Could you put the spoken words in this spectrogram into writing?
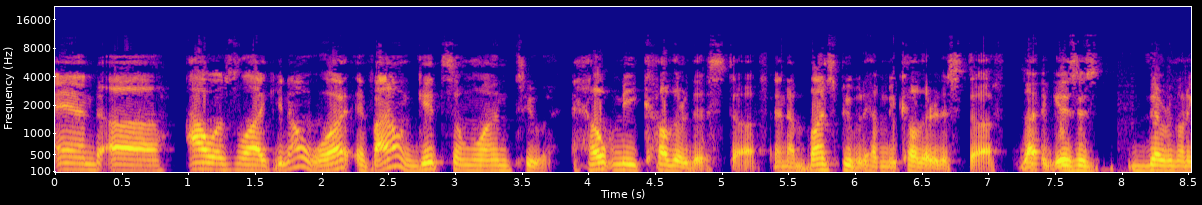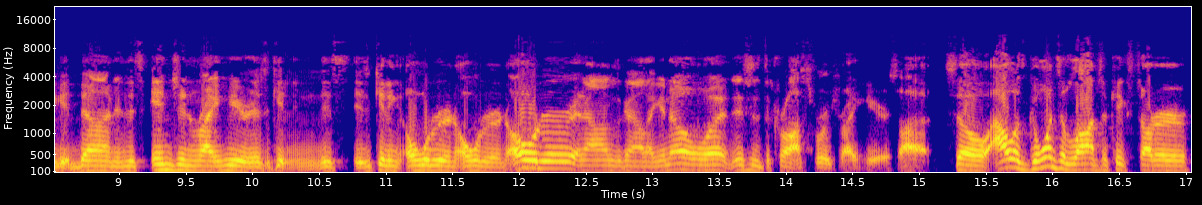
And uh, I was like, you know what? If I don't get someone to help me color this stuff, and a bunch of people to help me color this stuff, like it's just never going to get done. And this engine right here is getting is, is getting older and older and older. And I was kind of like, you know what? This is the crossroads right here. So, I, so I was going to launch a Kickstarter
